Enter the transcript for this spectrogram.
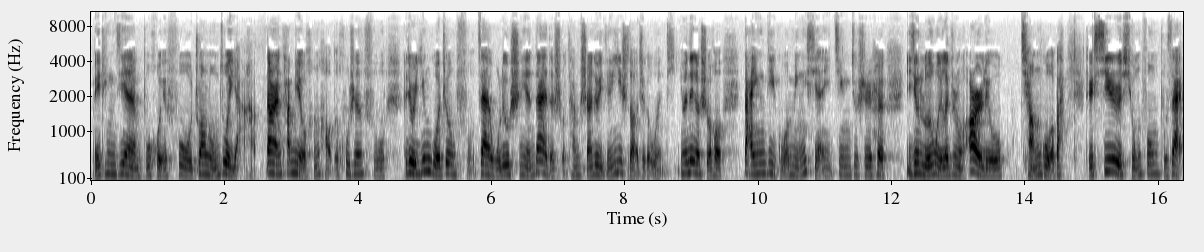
没听见，不回复，装聋作哑哈。当然，他们有很好的护身符，那就是英国政府在五六十年代的时候，他们实际上就已经意识到这个问题，因为那个时候大英帝国明显已经就是 已经沦为了这种二流。强国吧，这昔日雄风不在，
